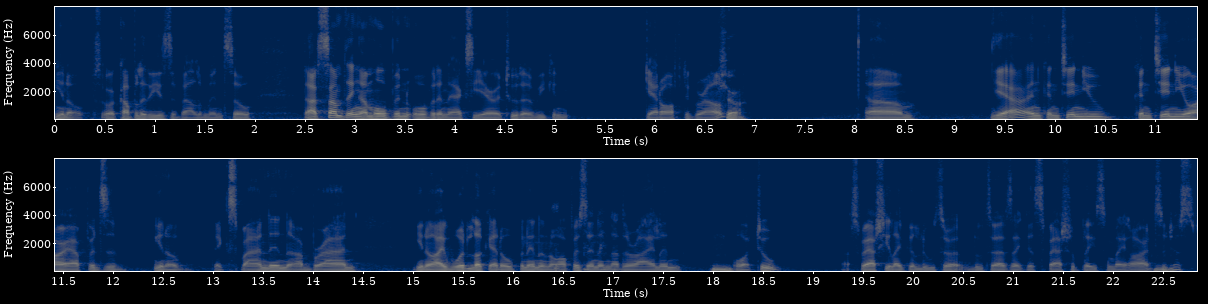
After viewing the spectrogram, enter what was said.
you know, so a couple of these developments. So that's something I'm hoping over the next year or two that we can get off the ground. Sure. Um, yeah, and continue continue our efforts of you know expanding our brand. You know, I would look at opening an office in another island mm-hmm. or two, especially like a Luther Luther has like a special place in my heart. Mm-hmm. So just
